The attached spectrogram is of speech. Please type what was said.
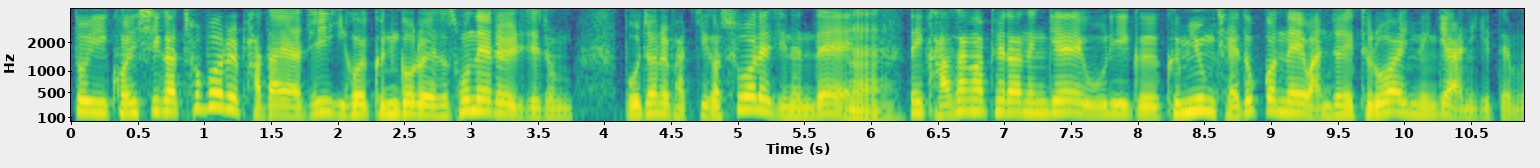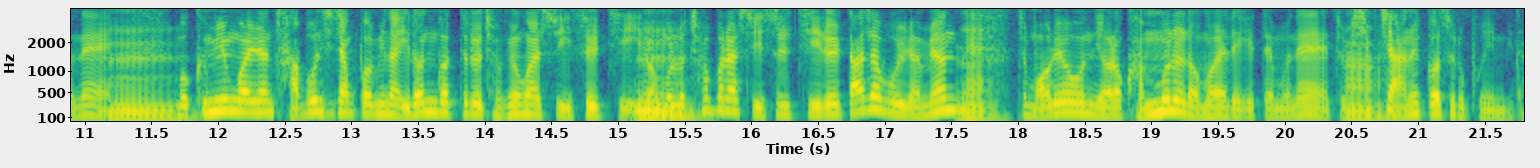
또 이 권 씨가 처벌을 받아야지 이걸 근거로 해서 손해를 이제 좀 보전을 받기가 수월해지는데 네. 이 가상화폐라는 게 우리 그 금융 제도권 내에 완전히 들어와 있는 게 아니기 때문에 음. 뭐 금융 관련 자본시장법이나 이런 것들을 적용할 수 있을지 이런 음. 걸로 처벌할 수 있을지를 따져보려면 네. 좀 어려운 여러 관문을 넘어야 되기 때문에 좀 어. 쉽지 않을 것으로 보입니다.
